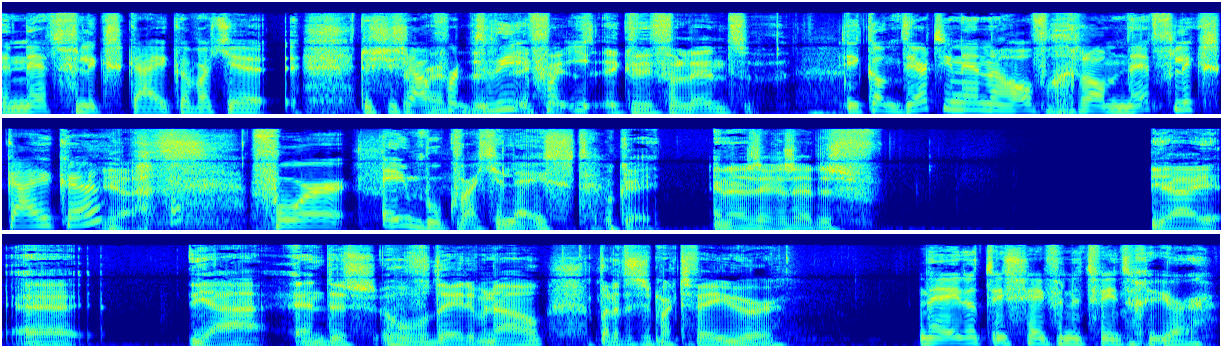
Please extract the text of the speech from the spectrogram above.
Netflix kijken. Wat je, dus je zou voor drie. Voor, equivalent. je kan 13,5 gram Netflix kijken Ja. voor één boek wat je leest. Oké. En dan zeggen zij dus. Ja, eh, ja, en dus hoeveel deden we nou? Maar dat is dus maar twee uur. Nee, dat is 27 uur.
